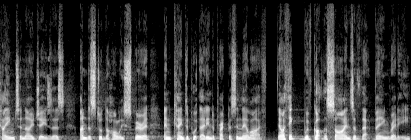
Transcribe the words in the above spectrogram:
came to know Jesus, understood the Holy Spirit, and came to put that into practice in their life? Now, I think we've got the signs of that being ready,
